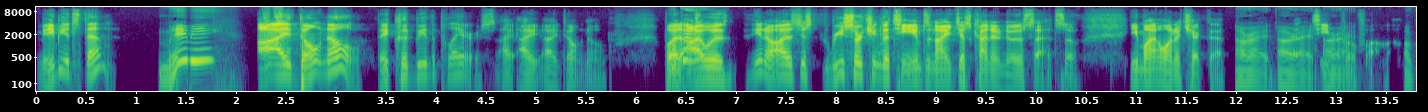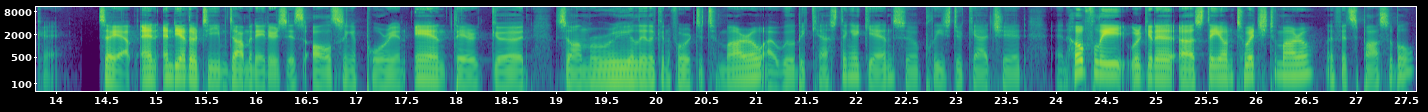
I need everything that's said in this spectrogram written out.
maybe it's them. Maybe. I don't know. They could be the players. I I, I don't know. But Okay. I was, you know, I was just researching the teams, and I just kind of noticed that. So you might want to check that, All right, all right, team all right. profile. Okay. So yeah, and and the other team, Dominators, is all Singaporean, and they're good. So I'm really looking forward to tomorrow. I will be casting again, so please do catch it. And hopefully, we're gonna uh, stay on Twitch tomorrow if it's possible.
